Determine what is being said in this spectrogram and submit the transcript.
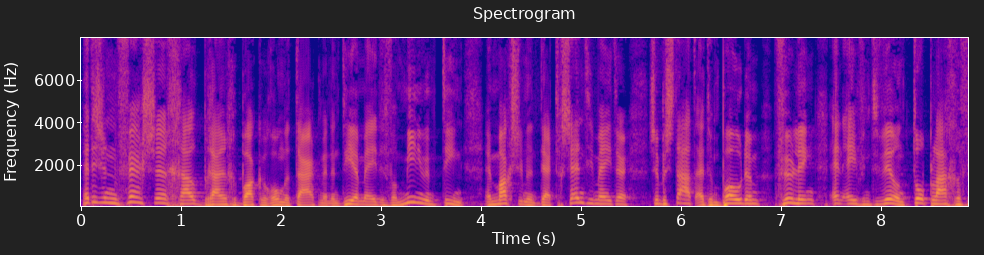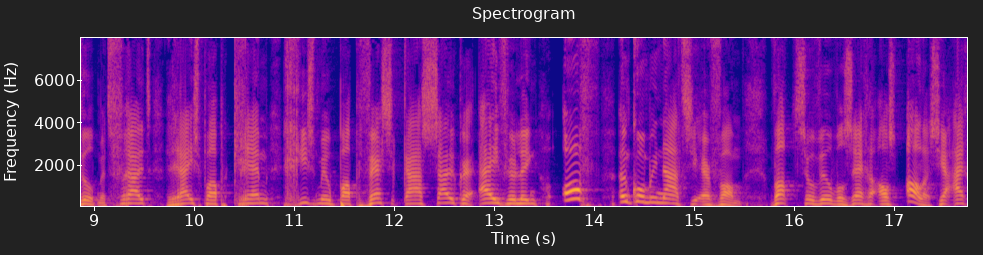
Het is een verse, goudbruin gebakken ronde taart met een diameter van minimum 10 en maximum 30 centimeter. Ze bestaat uit een bodem, vulling en eventueel een toplaag gevuld met fruit, rijstpap, crème, griesmeelpap, verse kaas, suiker, eivulling of een combinatie ervan. Wat zoveel wil zeggen als alles. Ja, eigenlijk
